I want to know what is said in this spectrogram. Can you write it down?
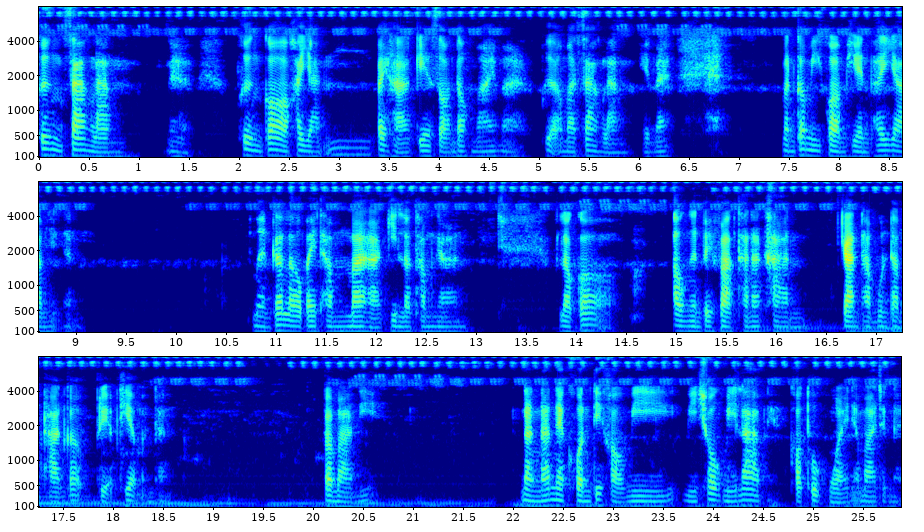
พึ่งสร้างรังนะพึ่งก็ขยันไปหาเกสรดอกไม้มา เพื่อเอามาสร้างรังเห็นไหมมันก็มีความเพียรพยายามอย่างนั้น เหมือนกับเราไปทำมาหากินเราทำงาน เราก็ เอาเงินไปฝากธนาคาร การทำบุญทำทานก็เปรียบเทียบเหมือนกัน ประมาณนี้ ดังนั้นเนี่ยคนที่เขามีมีโชคมีลาบเนี่ยเขาถูกหวยเนี่ยมาจากไหน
